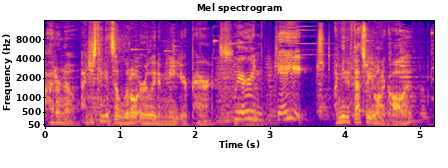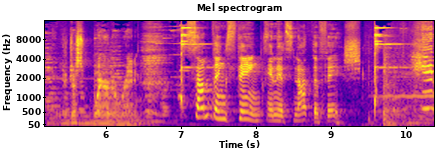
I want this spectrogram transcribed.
I don't know. I just think it's a little early to meet your parents. We're engaged. I mean, if that's what you want to call it, you're just wearing a ring. Something stinks, and it's not the fish. He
